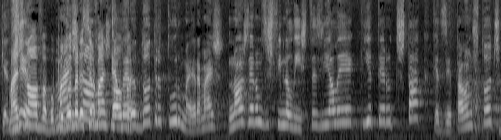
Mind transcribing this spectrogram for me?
Quer mais dizer, nova, o problema era nova. ser mais nova. Ela era de outra turma, era mais. Nós éramos os finalistas e ela é que ia ter o destaque. Quer dizer, estávamos todos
